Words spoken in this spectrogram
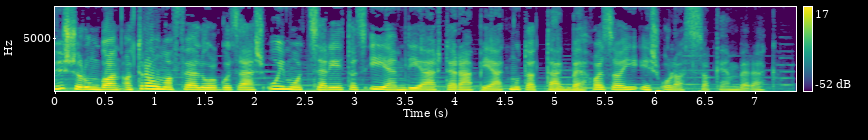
Műsorunkban a traumafeldolgozás új módszerét, az EMDR terápiát mutatták be hazai és olasz szakemberek.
